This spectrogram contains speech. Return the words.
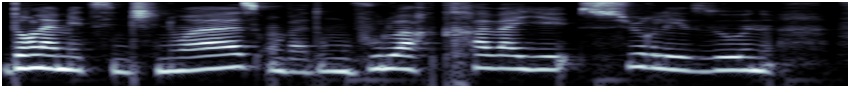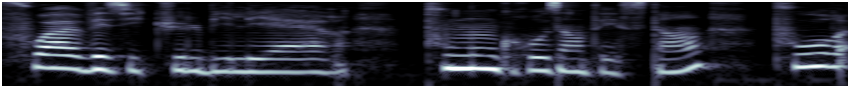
Dans la médecine chinoise, on va donc vouloir travailler sur les zones foie, vésicule biliaire, poumon, gros intestin pour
